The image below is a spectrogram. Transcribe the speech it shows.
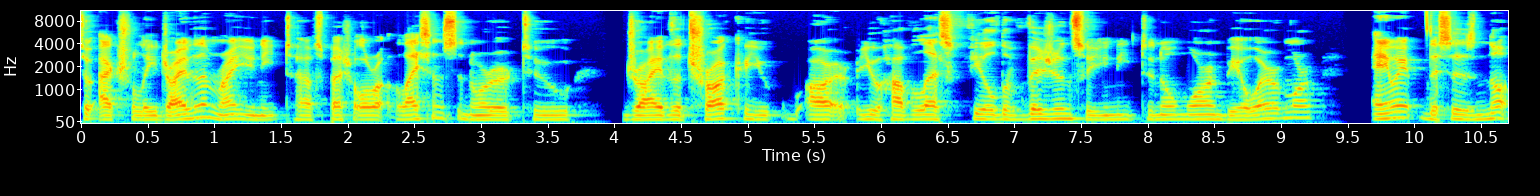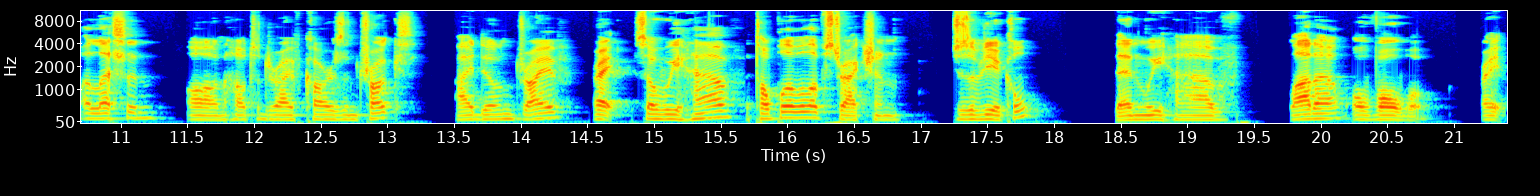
to actually drive them, right? You need to have special license in order to drive the truck. You are you have less field of vision, so you need to know more and be aware of more. Anyway, this is not a lesson on how to drive cars and trucks. I don't drive. Right, so we have a top level abstraction, which is a vehicle. Then we have Lada or Volvo, right?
